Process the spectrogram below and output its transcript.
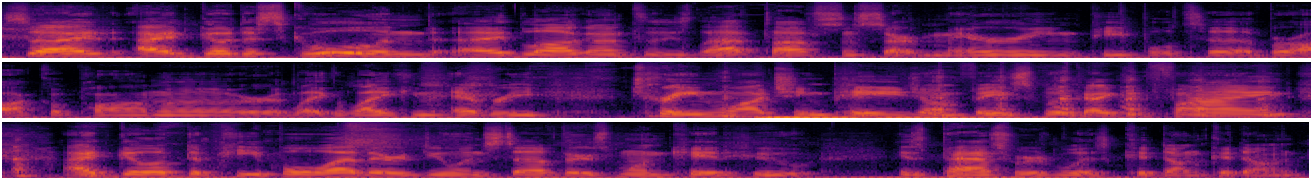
So I'd, I'd go to school and I'd log onto these laptops and start marrying people to Barack Obama or like liking every train watching page on Facebook I could find. I'd go up to people while they're doing stuff. There's one kid who his password was kadunkadunk.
